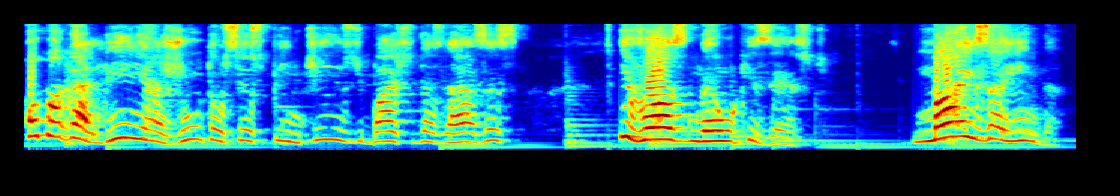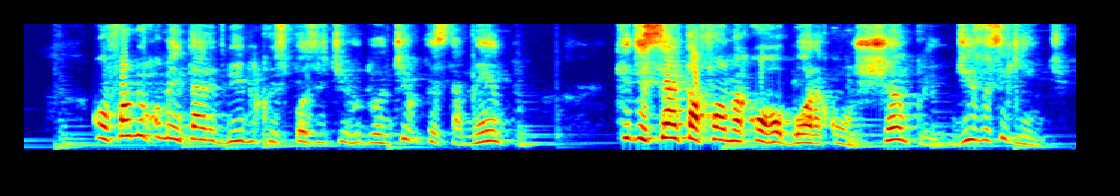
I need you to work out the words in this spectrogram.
como a galinha junta os seus pintinhos debaixo das asas, e vós não o quiseste. Mais ainda, conforme o comentário bíblico expositivo do Antigo Testamento, que de certa forma corrobora com Champlin, diz o seguinte:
